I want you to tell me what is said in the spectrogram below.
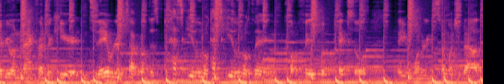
everyone, Mac Frederick here, and today we're going to talk about this pesky little, pesky little thing called a Facebook Pixel that you're wondering so much about.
